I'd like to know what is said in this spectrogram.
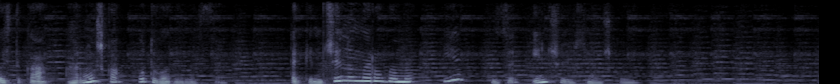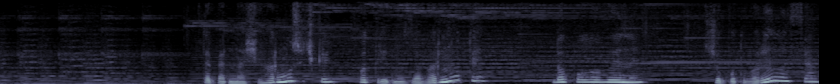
Ось така гармошка утворилася. Таким чином ми робимо і з іншою смужкою. Тепер наші гармошечки потрібно завернути до половини, щоб утворилася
